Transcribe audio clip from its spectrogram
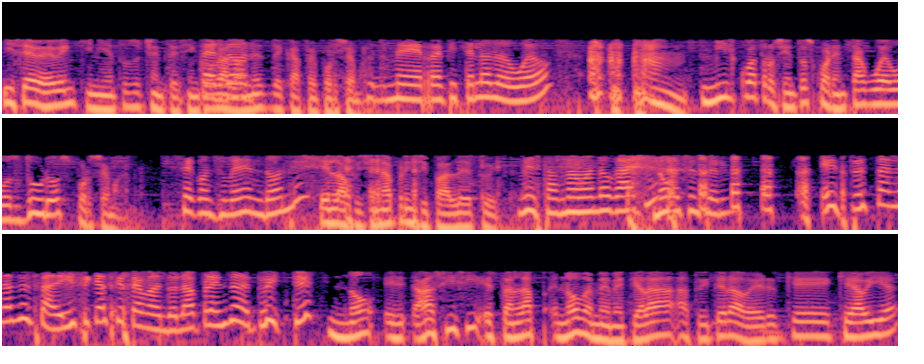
y se beben 585 Perdón. galones de café por semana. ¿Me repite lo de los huevos? 1.440 huevos duros por semana ¿Se consumen en dónde? en la oficina principal de Twitter. ¿Me estás mamando gallo? No, es en serio. Esto está en las estadísticas que te mandó la prensa de Twitter. No, eh, ah, sí, sí, está en la... No, me, me metí a, la, a Twitter a ver qué, qué había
